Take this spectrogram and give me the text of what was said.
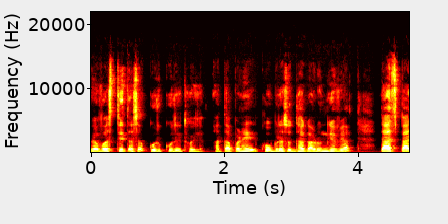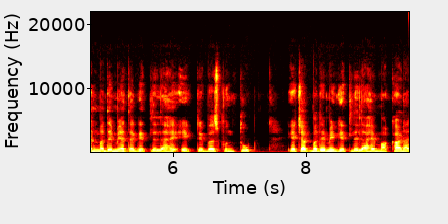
व्यवस्थित असं कुरकुरीत होईल. आता आपण हे खोबरंसुद्धा काढून घेऊया. त्याच पॅनमध्ये मी आता घेतलेलं आहे एक टेबलस्पून तूप. याच्यातमध्ये मी घेतलेलं आहे मखाणा.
